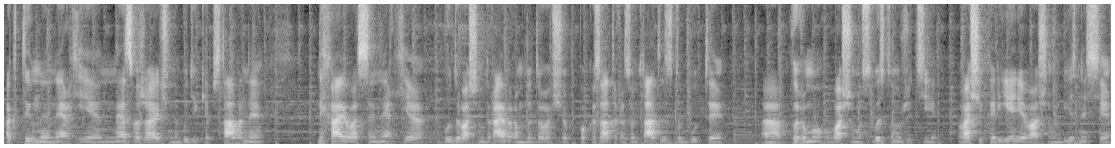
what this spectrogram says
активної енергії, не зважаючи на будь-які обставини. Нехай у вас енергія буде вашим драйвером для того, щоб показати результати, здобути перемогу в вашому особистому житті, вашій кар'єрі, вашому бізнесі.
